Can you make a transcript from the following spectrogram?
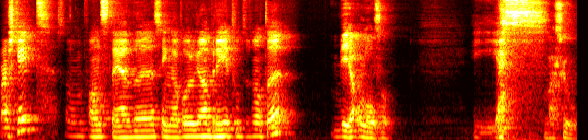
Crashgate, som fant sted Singapore Grand Prix 2008. Med Alonso. Yes! Vær så god.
